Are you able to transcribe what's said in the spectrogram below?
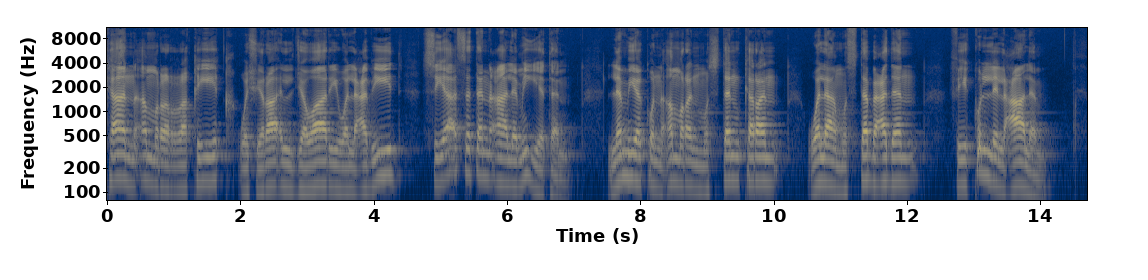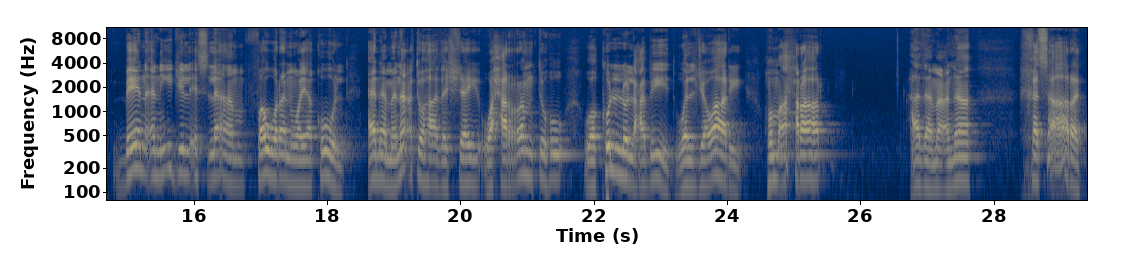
كان أمر الرقيق وشراء الجواري والعبيد سياسة عالمية. لم يكن امرا مستنكرا ولا مستبعدا في كل العالم. بين أن يجي الإسلام فورا ويقول أنا منعت هذا الشيء وحرمته وكل العبيد والجواري هم أحرار. هذا معناه خسارة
